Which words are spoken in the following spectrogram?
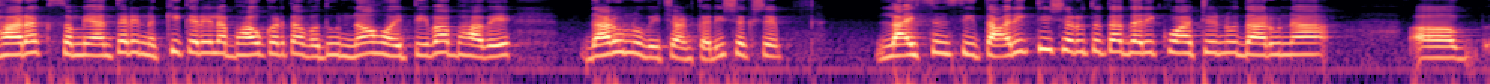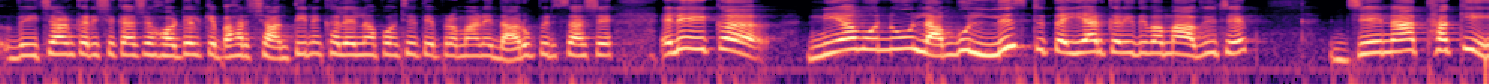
ધારક સમયાંતરે નક્કી કરેલા ભાવ કરતાં વધુ ન હોય તેવા ભાવે દારૂનું વેચાણ કરી શકશે. લાયસન્સની તારીખથી શરૂ થતાં દરેક ક્વાર્ટરનો દારૂના વેચાણ કરી શકાશે. હોટેલ કે બહાર શાંતિને ખલેલ ન પહોંચે તે પ્રમાણે દારૂ પીરસાશે. એટલે એક નિયમોનું લાંબુ લિસ્ટ તૈયાર કરી દેવામાં આવ્યું છે. જેના થકી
